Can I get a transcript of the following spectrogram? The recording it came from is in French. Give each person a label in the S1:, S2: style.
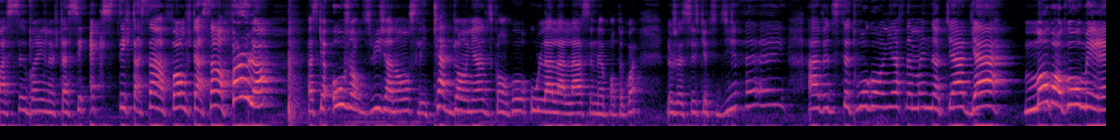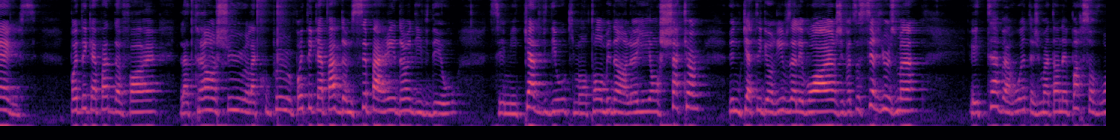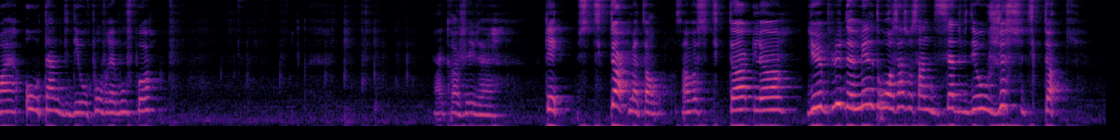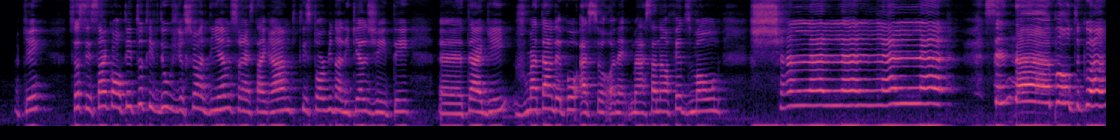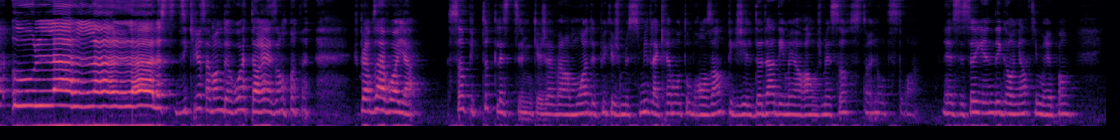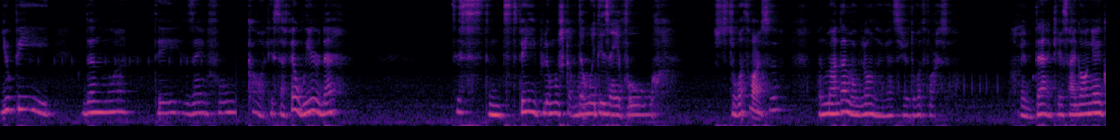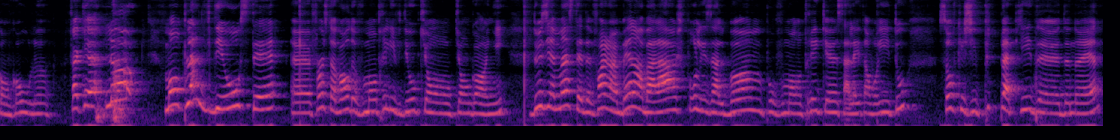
S1: assez bien, là. Je suis assez excitée, je suis assez en forme, je suis assez en feu, là! Parce qu'aujourd'hui, j'annonce les quatre gagnants du concours. Ouh là là là, c'est n'importe quoi. Là, je sais ce que tu dis. Hey, elle avait dit que c'était trois gagnants, finalement, il y en a quatre. Gars, mon concours, mes règles. Pas été capable de faire la tranchure, la coupure. Pas été capable de me séparer d'un des vidéos. C'est mes quatre vidéos qui m'ont tombé dans l'œil. Ils ont chacun une catégorie, vous allez voir. J'ai fait ça sérieusement. Et tabarouette, je m'attendais pas à recevoir autant de vidéos. Pauvre, bouge pas. Accrochez là. OK, TikTok, mettons. Ça va sur TikTok, là. Il y a eu plus de 1377 vidéos juste sur TikTok. OK? Ça, c'est sans compter toutes les vidéos que j'ai reçues en DM sur Instagram, toutes les stories dans lesquelles j'ai été euh, taguée. Je m'attendais pas à ça, honnêtement. Ça en fait du monde. Chalalalala. C'est n'importe quoi. Ouh là là là. Là, si tu dis Chris, ça manque de voix, t'as raison. J'ai perdu la voix hier. Ça, puis toute l'estime que j'avais en moi depuis que je me suis mis de la crème auto-bronzante puis que j'ai le dedans des mains oranges. Mais ça, c'est une autre histoire. C'est ça, il y a une des gagnantes qui me répond Youpi, donne-moi tes infos. Calais, ça fait weird, hein? Tu c'est une petite fille, puis là, moi, comme Donne-moi tes infos. J'ai le droit de faire ça? Je me demandé à ma blonde si j'ai le droit de faire ça. En même temps, Chris a gagné un concours, là. Fait que là, mon plan de vidéo, c'était, euh, first of all, de vous montrer les vidéos qui ont, qui ont gagné. Deuxièmement, c'était de faire un bel emballage pour les albums, pour vous montrer que ça allait être envoyé et tout. Sauf que j'ai plus de papier de, de Noël.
